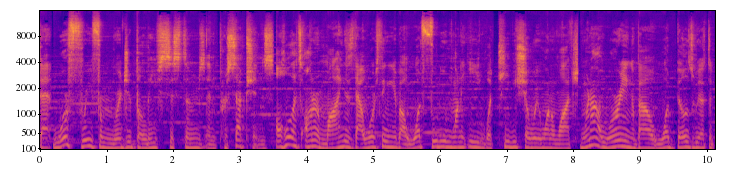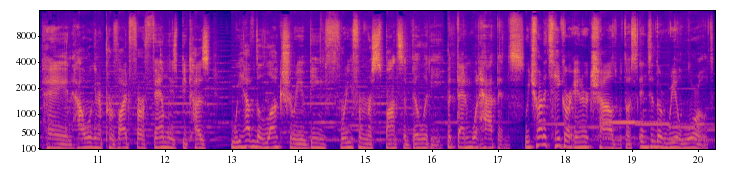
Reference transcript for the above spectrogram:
that we're free from rigid belief systems and perceptions. All that's on our mind is that we're thinking about what food we want to eat, what TV show we want to watch. We're not worrying about what bills we have to pay and how we're going to provide for our families because we have the luxury of being free from responsibility. But then what happens? We try to take our inner child with us into the real world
